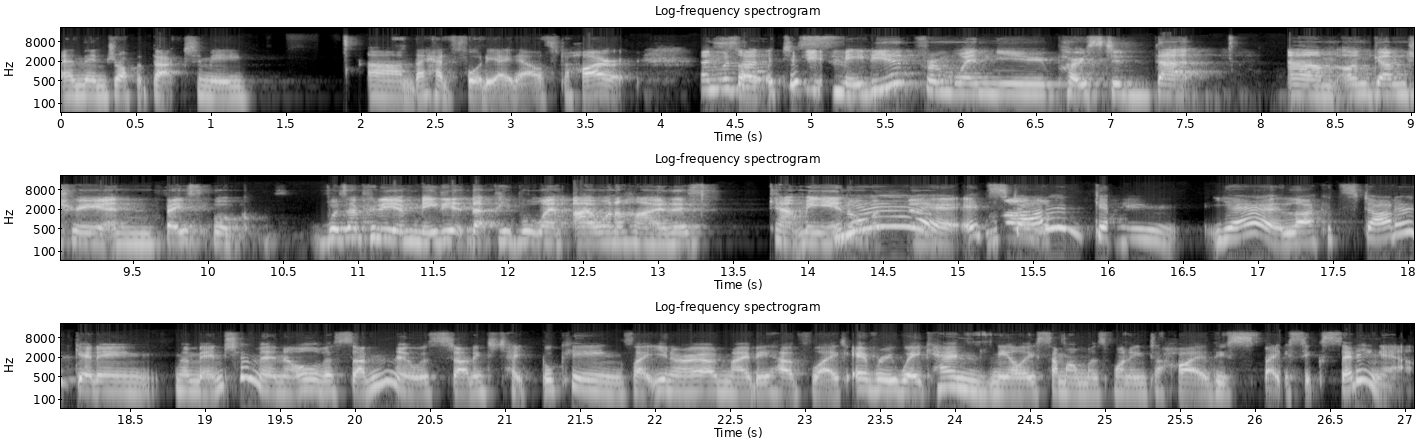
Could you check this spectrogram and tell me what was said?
and then drop it back to me um, they had 48 hours to hire it. And was so that just immediate from when you posted that um, on Gumtree and Facebook? Was that pretty immediate that people went, I want to hire this, count me in? Yeah, it started getting, yeah, like it started getting momentum and all of a sudden it was starting to take bookings. Like, you know, I'd maybe have like every weekend nearly someone was wanting to hire this basic setting out.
